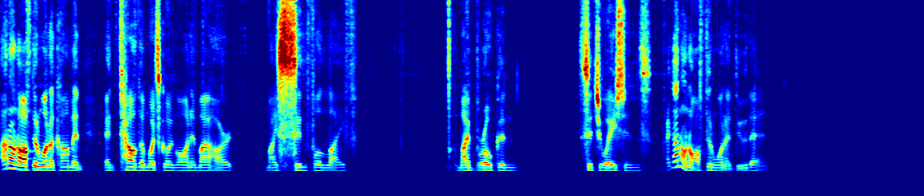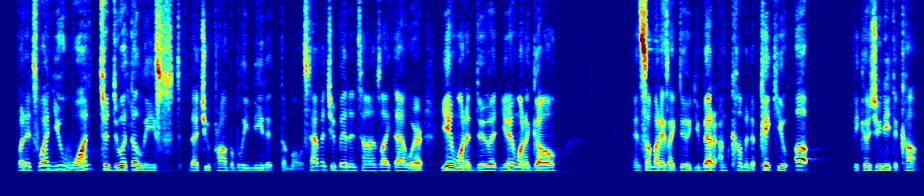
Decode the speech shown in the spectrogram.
I don't often want to come and, and tell them what's going on in my heart, my sinful life my broken situations. Like, I don't often want to do that. But it's when you want to do it the least that you probably need it the most. Haven't you been in times like that where you didn't want to do it, you didn't want to go, and somebody's like, dude, you better, I'm coming to pick you up because you need to come.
